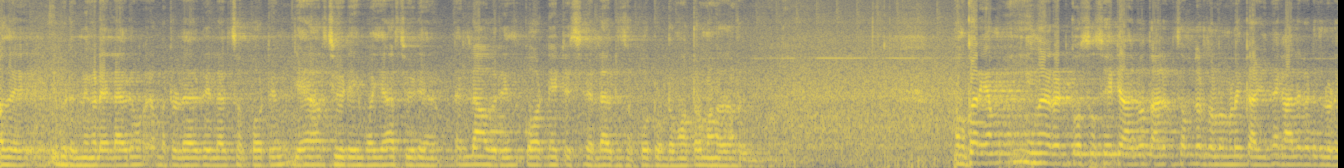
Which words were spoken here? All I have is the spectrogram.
അത് ഇവിടെ നിങ്ങളുടെ എല്ലാവരും മറ്റുള്ളവരുടെ എല്ലാവരും സപ്പോർട്ടും ജെ ആർ സിയുടെയും വൈ ആർ സിയുടെയും എല്ലാവരെയും കോർഡിനേറ്റേഴ്സിന്റെ എല്ലാവരും സപ്പോർട്ടുണ്ട് മാത്രമാണ് അത് നടക്കുന്നത്. നമുക്കറിയാം ഇന്ന് red cross society Aluva taluk സംബന്ധിച്ചിടത്തോളം നമ്മൾ കഴിഞ്ഞ കാലഘട്ടത്തിലൂടെ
